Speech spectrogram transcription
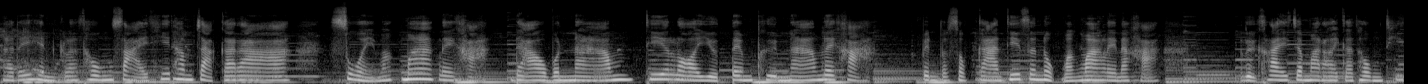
และได้เห็นกระทงสายที่ทำจากกะลาสวยมากๆเลยค่ะ ดาวบนน้ำที่ลอยอยู่เต็มผืนน้ำเลยค่ะ เป็นประสบการณ์ที่สนุกมากๆเลยนะคะ หรือใครจะมาลอยกระทงที่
